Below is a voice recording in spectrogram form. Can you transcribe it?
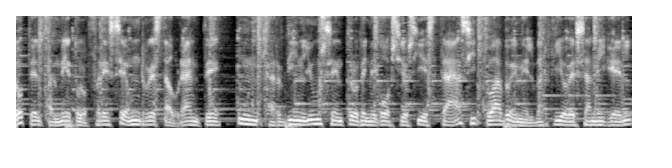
Hotel Palmetto ofrece un restaurante, un jardín y un centro de negocios y está situado en el barrio de San Miguel,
